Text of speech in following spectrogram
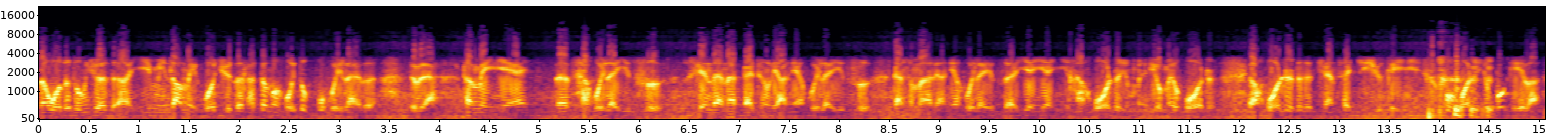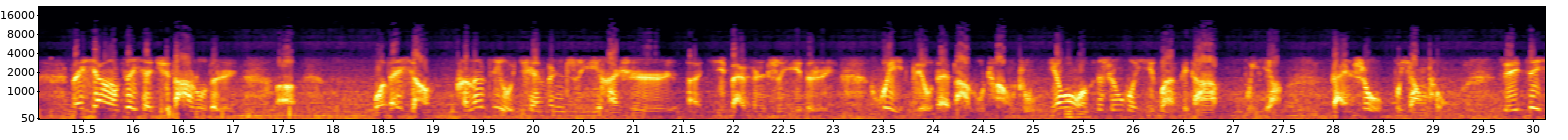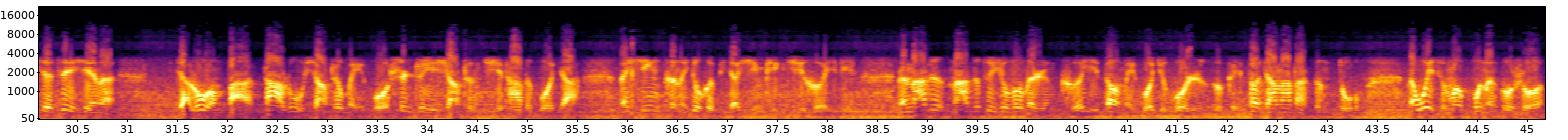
那我的同学呃移民到美国去的，他根本回都不回来的，对不对？他每年。呃，才回来一次，现在呢改成两年回来一次，干什么？两年回来一次，验验你还活着有没有？没有活着？要活着，这个钱才继续给你；不活着就不给了。那像这些去大陆的人，啊，我在想，可能只有千分之一还是呃几百分之一的人会留在大陆常住，因为我们的生活习惯跟他不一样，感受不相同，所以这些这些呢。假如我们把大陆想成美国，甚至于想成其他的国家，那心可能就会比较心平气和一点。那拿着拿着退休俸的人可以到美国去过日子，给到加拿大更多。那为什么不能够说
